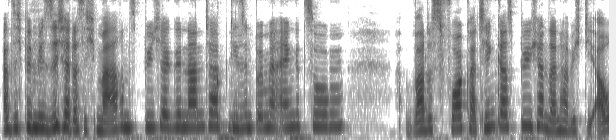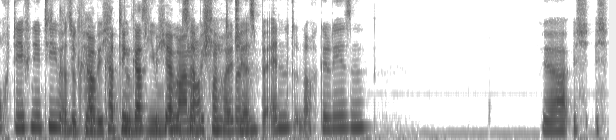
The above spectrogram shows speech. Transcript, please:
Also ich bin mir sicher, dass ich Marens Bücher genannt habe, die Mhm. sind bei mir eingezogen. War das vor Katinkas Büchern, dann habe ich die auch definitiv. Also Ich glaub, habe ich Katinkas die Bücher waren habe ich ja schon heute drin. erst beendet und auch gelesen. Ja, ich, ich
